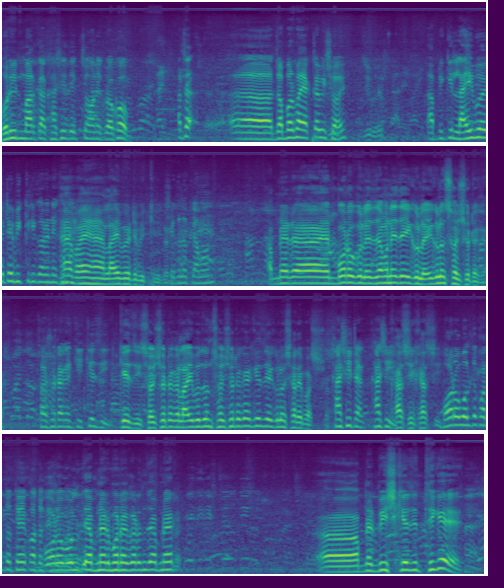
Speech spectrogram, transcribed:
হরিণ মার্কা খাসি দেখছি অনেক রকম। আচ্ছা জব্বর ভাই একটা বিষয়। জি ভাই। আপনি কি লাইভ ওয়েটে বিক্রি করেন হ্যাঁ ভাই হ্যাঁ লাইভ ওয়েটে বিক্রি করে। সেগুলো কেমন? আপনার বড়গুলো যেমন এই যে এইগুলো এগুলো ছয়শো টাকা। ছয়শো টাকা কি কেজি? কেজি ছয়শো টাকা লাইভ ওজন ছয়শো টাকা কেজি এগুলো সাড়ে পাঁচশো। খাসিটা খাসি? খাসি খাসি। বড় বলতে কত থেকে কত বড় বলতে আপনার মনে করেন যে আপনার আপনার বিশ কেজির থেকে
